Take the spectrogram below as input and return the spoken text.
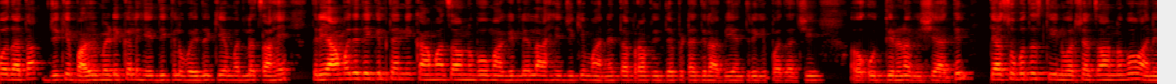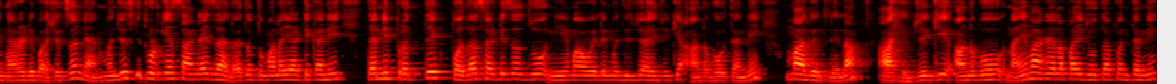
पद आता जे की बायोमेडिकल हे देखील वैद्यकीय मधलंच आहे. तर यामध्ये देखील त्यांनी कामाचा अनुभव मागितलेला आहे जे की मान्यताप्राप्त विद्यापीठातील अभियांत्रिकी पदाची उत्तीर्ण विषयातील. त्यासोबतच तीन वर्षाचा अनुभव आणि मराठी भाषेचं ज्ञान. म्हणजेच की थोडक्यात सांगायचं झालं तर तुम्हाला या ठिकाणी त्यांनी प्रत्येक पदासाठीचा जो नियमावलीमध्ये जे आहे जे की अनुभव त्यांनी मागितलेला आहे. जे की अनुभव नाही मागायला पाहिजे होता पण त्यांनी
